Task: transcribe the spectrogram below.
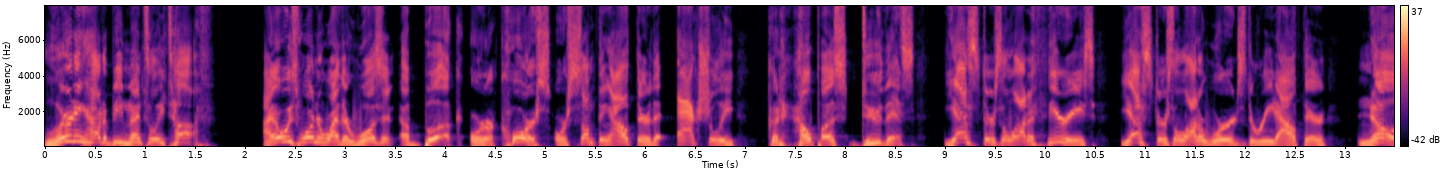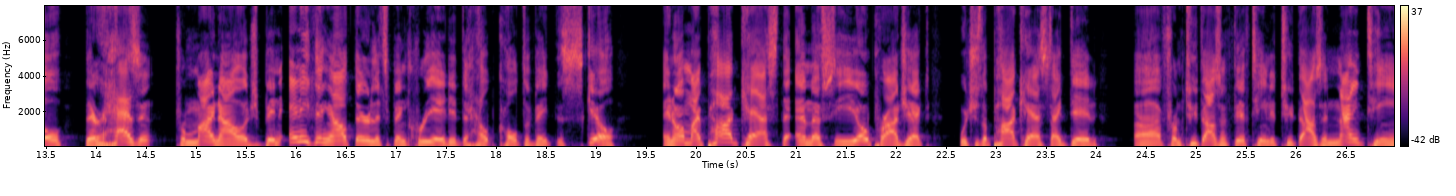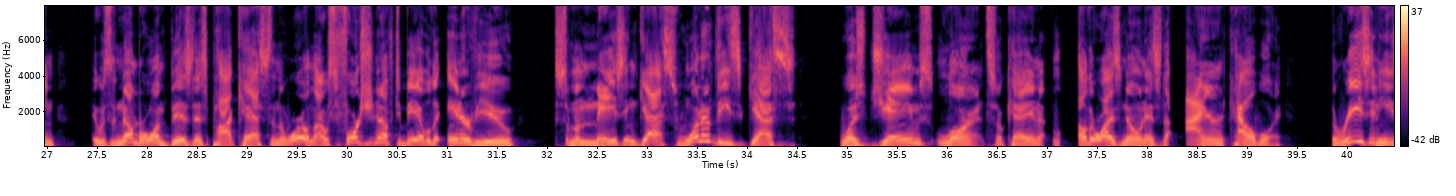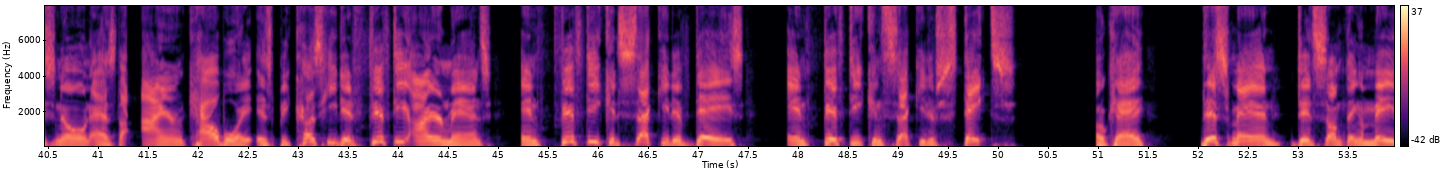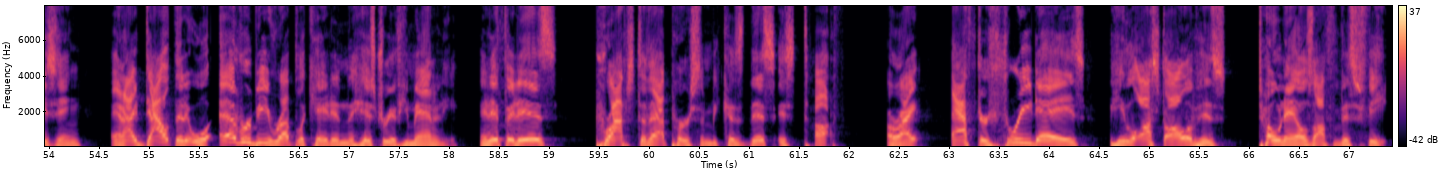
learning how to be mentally tough. I always wondered why there wasn't a book or a course or something out there that actually could help us do this. Yes, there's a lot of theories. Yes, there's a lot of words to read out there. No, there hasn't, from my knowledge, been anything out there that's been created to help cultivate this skill. And on my podcast, the MFCEO Project, which is a podcast I did uh, from 2015 to 2019, it was the number one business podcast in the world. And I was fortunate enough to be able to interview some amazing guests. One of these guests was James Lawrence, okay, and otherwise known as the Iron Cowboy. The reason he's known as the Iron Cowboy is because he did 50 Ironmans in 50 consecutive days in 50 consecutive states. Okay? This man did something amazing, and I doubt that it will ever be replicated in the history of humanity. And if it is, props to that person because this is tough. All right? After three days, he lost all of his toenails off of his feet.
